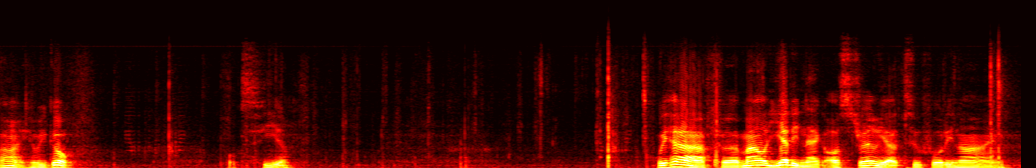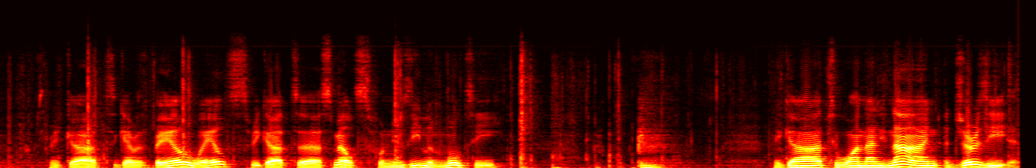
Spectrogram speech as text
Alright, here we go. Box 4. We have uh, Mal Jedinak, Australia, 249. We got Gareth Bale, Wales. We got uh, Smeltz for New Zealand, multi. we got to 199 Jersey,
